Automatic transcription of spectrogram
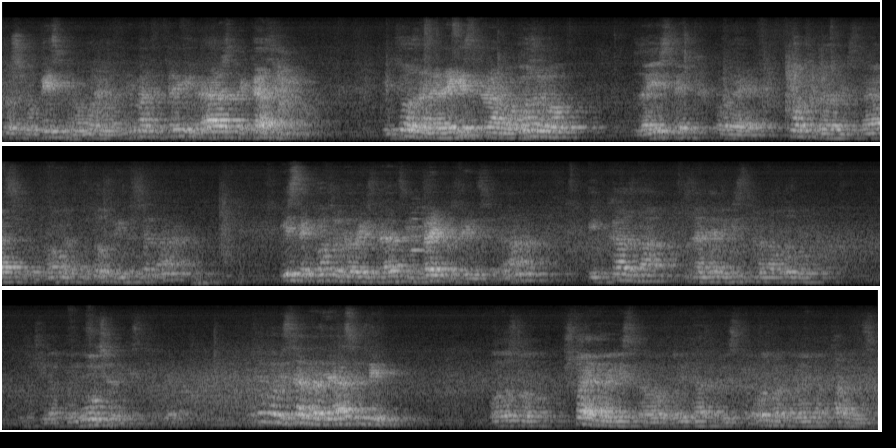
to ćemo pismeno moramo, imate tri različite kazne. I to za neregistrirano vozilo, za istek ove potvrde o registraciji u prometu do 30 dana, istek potvrde o registraciji preko 30 dana i kazna za neregistrirano vozilo, je registrirano. Treba bi sad razjasniti, odnosno što je neregistrirano vozilo, vi znate registrirano vozilo koje ima tablica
